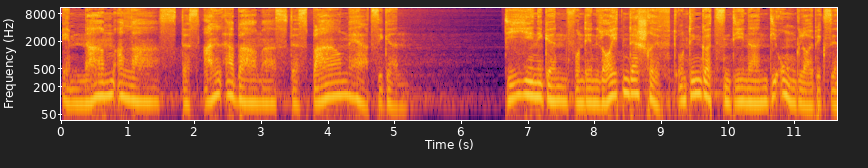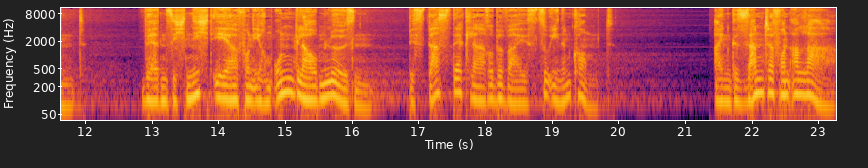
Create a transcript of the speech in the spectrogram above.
Im Namen Allahs, des Allerbarmers, des Barmherzigen. Diejenigen von den Leuten der Schrift und den Götzendienern, die ungläubig sind, werden sich nicht eher von ihrem Unglauben lösen, bis das der klare Beweis zu ihnen kommt. Ein Gesandter von Allah,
